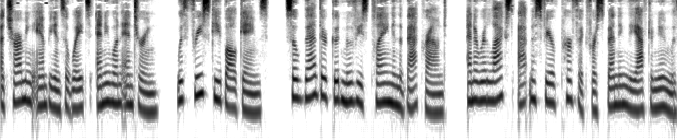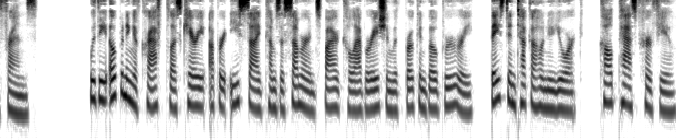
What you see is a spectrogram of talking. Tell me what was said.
a charming ambience awaits anyone entering, with free skee ball games, so bad they're good movies playing in the background, and a relaxed atmosphere perfect for spending the afternoon with friends. With the opening of Craft Plus Carry Upper East Side comes a summer inspired collaboration with Broken Bow Brewery, based in Tuckahoe, New York, called Past Curfew.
